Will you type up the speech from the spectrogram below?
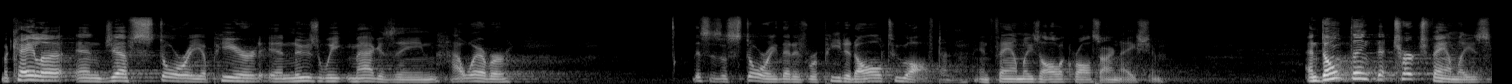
Michaela and Jeff's story appeared in Newsweek magazine. However, this is a story that is repeated all too often in families all across our nation. And don't think that church families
